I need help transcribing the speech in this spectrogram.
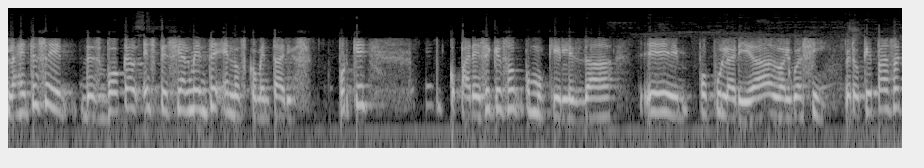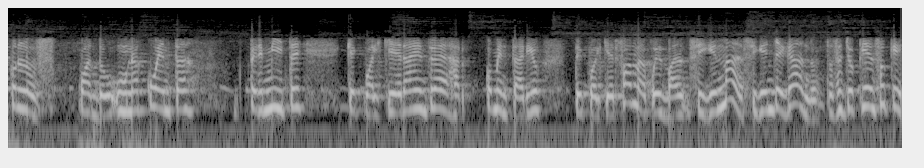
la gente se desboca especialmente en los comentarios. ¿Por qué? Parece que eso como que les da eh, popularidad o algo así. Pero ¿qué pasa con los cuando una cuenta permite que cualquiera entre a dejar comentario de cualquier forma, pues van, siguen más, siguen llegando. Entonces yo pienso que,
